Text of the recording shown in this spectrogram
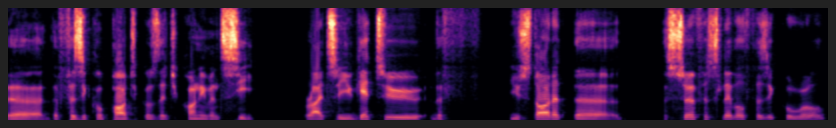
the, the physical particles that you can't even see, right? So you get to the, you start at the, the surface level physical world,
